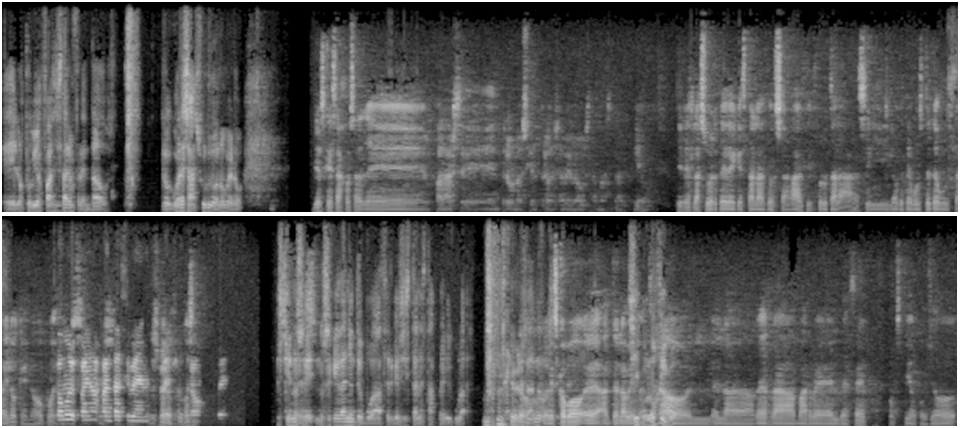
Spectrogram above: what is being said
eh, los propios fans están enfrentados. Lo cual es absurdo, ¿no? Pero Yo es que esas cosas de enfadarse entre unos y otros a mí me gustan bastante, tío. Tienes la suerte de que están las dos sagas, disfrútalas y lo que te guste te gusta y lo que no, pues... Como el Final pues, Fantasy es ver otra cosa. otro. es que no sé, es- no sé qué daño te puede hacer que existan estas películas. De verdad, No, es sé. como eh, antes lo habéis Psicológico. mencionado en, en la guerra Marvel-DC. Pues tío, pues yo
